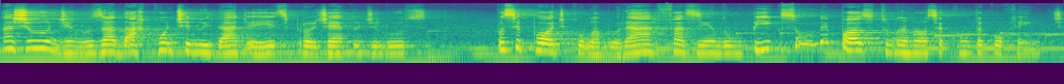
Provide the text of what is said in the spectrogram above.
Ajude-nos a dar continuidade a esse projeto de luz. Você pode colaborar fazendo um Pix ou um depósito na nossa conta corrente.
